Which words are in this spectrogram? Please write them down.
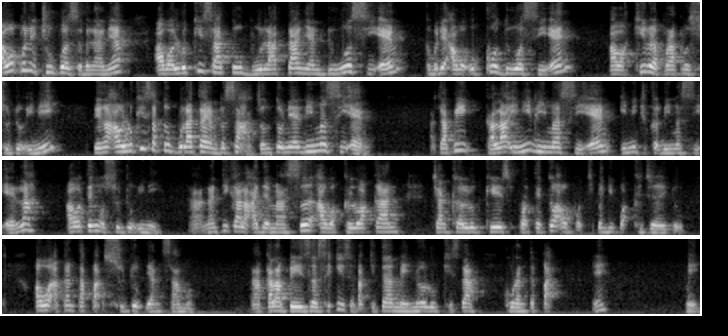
Awak boleh cuba sebenarnya. Awak lukis satu bulatan yang 2 cm. Kemudian awak ukur 2 cm. Awak kira berapa sudut ini. Dengan awak lukis satu bulatan yang besar. Contohnya 5 cm. Tapi kalau ini 5 cm, ini juga 5 cm lah awak tengok sudut ini. Ha, nanti kalau ada masa awak keluarkan jangka lukis protektor awak pergi buat kerja itu. Awak akan dapat sudut yang sama. Ha, kalau beza sikit sebab kita manual lukis lah kurang tepat. Eh? Okay.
